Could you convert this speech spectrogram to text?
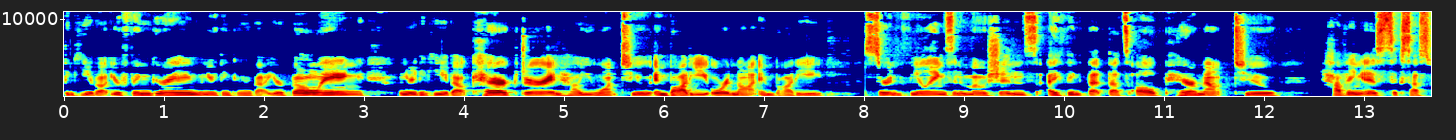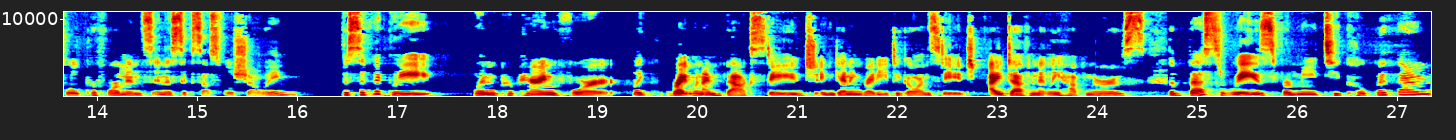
thinking about your fingering, when you're thinking about your bowing, when you're thinking about character and how you want to embody or not embody certain feelings and emotions. I think that that's all paramount to having a successful performance and a successful showing. Specifically, when preparing for like right when I'm backstage and getting ready to go on stage, I definitely have nerves. The best ways for me to cope with them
